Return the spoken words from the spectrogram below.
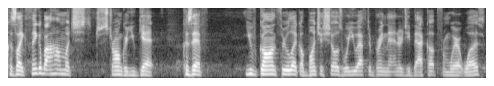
Because, like, think about how much stronger you get. Because if you've gone through like a bunch of shows where you have to bring the energy back up from where it was,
